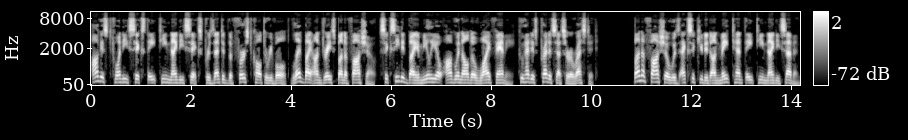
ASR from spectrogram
August 26, 1896 presented the first call to revolt, led by Andrés Bonifacio, succeeded by Emilio Aguinaldo y Famy, who had his predecessor arrested. Bonifacio was executed on May 10, 1897.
